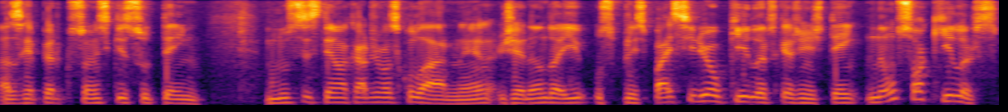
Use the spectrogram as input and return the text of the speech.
as repercussões que isso tem no sistema cardiovascular, né? Gerando aí os principais serial killers que a gente tem, não só killers,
